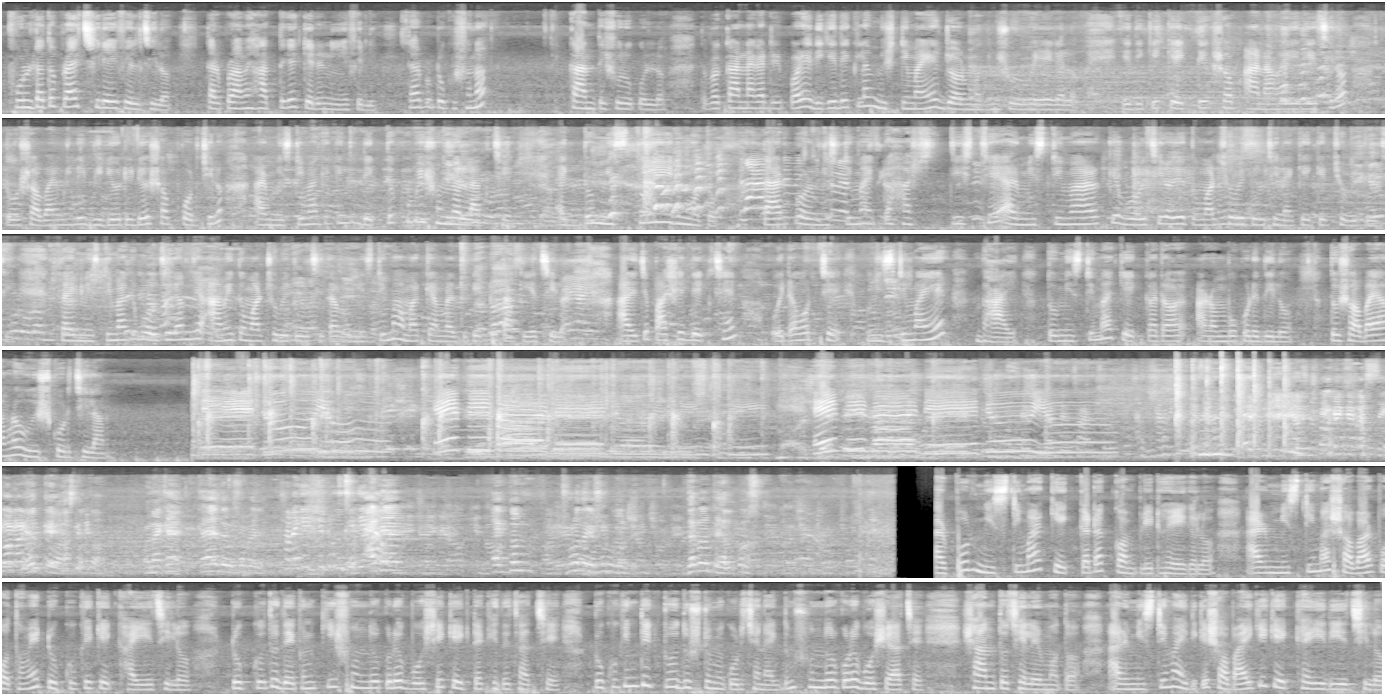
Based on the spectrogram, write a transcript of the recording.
ফুলটা তো প্রায় ছিঁড়েই ফেলছিল। তারপর আমি হাত থেকে কেড়ে নিয়ে ফেলি। তারপর টুকুসোনা কানতে শুরু করল। তারপর কান্নাকাটির পরে এদিকে দেখলাম মিষ্টি মায়ের জন্মদিন শুরু হয়ে গেল। এদিকে কেক টেক সব আনা হয়ে গিয়েছিল। তো সবাই মিলে ভিডিও টিডিও সব করছিল আর মিষ্টি মাকে কিন্তু দেখতে খুবই সুন্দর লাগছে, একদম মিষ্টির মতো। তারপর মিষ্টি মা একটু হাসছে আর মিষ্টি মাকে বলছিল যে, তোমার ছবি তুলছি না কেকের ছবি তুলছি? তাই মিষ্টি মাকে বলছিলাম যে, আমি তোমার ছবি তুলছি। তারপর মিষ্টি মা আমার ক্যামেরার দিকে একটু তাকিয়েছিল। আর এই যে পাশে দেখছেন, ওইটা হচ্ছে মিষ্টি মায়ের ভাই। তো মিষ্টি মা কেক কাটা আরম্ভ করে দিল। তো সবাই আমরা উইশ করছিলাম। Birthday to you. Happy birthday to you. একদম ছোট থেকে শুরু দেবে একটু হেল্প করো তারপর মিষ্টিমার কেক কাটা কমপ্লিট হয়ে গেল। আর মিষ্টিমা সবার প্রথমে টুকুকে কেক খাইয়েছিল। টুকু তো দেখুন কি সুন্দর করে বসে কেকটা খেতে চাচ্ছে। টুকু কিন্তু একটু দুষ্টুমি করছে না, একদম সুন্দর করে বসে আছে, শান্ত ছেলের মতো। আর মিষ্টিমা এদিকে সবাইকে কেক খাইয়ে দিয়েছিল।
